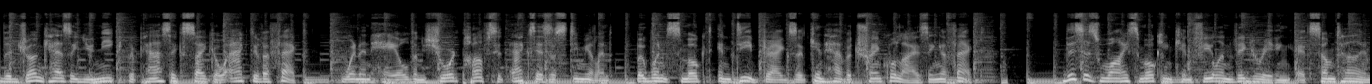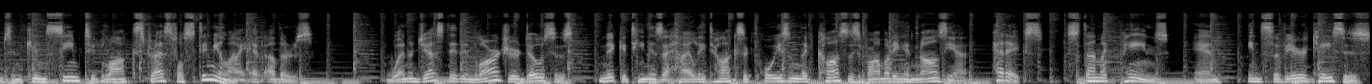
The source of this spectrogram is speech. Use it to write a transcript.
The drug has a unique biphasic psychoactive effect. When inhaled in short puffs it acts as a stimulant, but when smoked in deep drags it can have a tranquilizing effect. This is why smoking can feel invigorating at some times and can seem to block stressful stimuli at others. When ingested in larger doses, nicotine is a highly toxic poison that causes vomiting and nausea, headaches, stomach pains, and, in severe cases,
